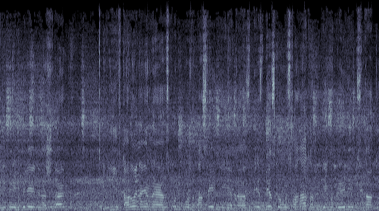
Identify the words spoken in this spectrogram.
юбилейный наш, да. И второй, наверное, вспомнить можно последний, это с Бе- с Бесковым и с фанатом, где мы привели цитату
